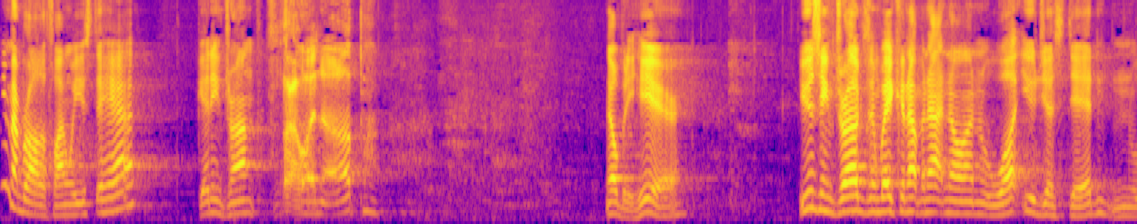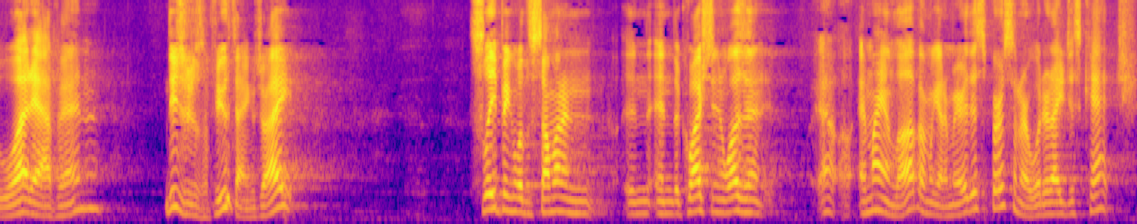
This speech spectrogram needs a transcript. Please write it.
You remember all the fun we used to have? Getting drunk, throwing up. Nobody here using drugs and waking up and not knowing what you just did and what happened. These are just a few things, right? Sleeping with someone, and, and, and the question wasn't, oh, Am I in love? Am I going to marry this person? Or what did I just catch?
